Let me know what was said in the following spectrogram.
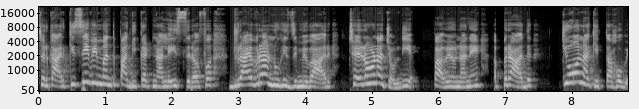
ਸਰਕਾਰ ਕਿਸੇ ਵੀ ਮੰਦਭਾਗੀ ਘਟਨਾ ਲਈ ਸਿਰਫ ਡਰਾਈਵਰਾਂ ਨੂੰ ਹੀ ਜ਼ਿੰਮੇਵਾਰ ਠਹਿਰਾਉਣਾ ਚਾਹੁੰਦੀ ਹੈ। ਭਾਵੇਂ ਉਹਨਾਂ ਨੇ ਅਪਰਾਧ ਕਿਉਂ ਨਾ ਕੀਤਾ ਹੋਵੇ?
